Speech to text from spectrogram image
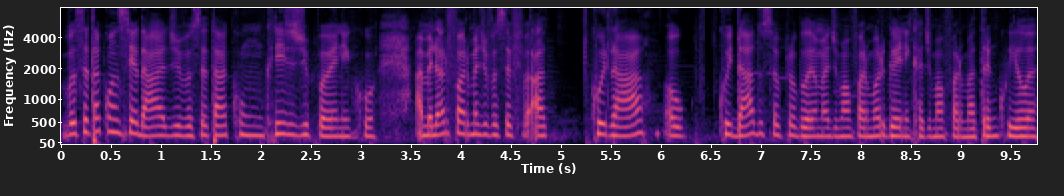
você tá com ansiedade, você tá com crise de pânico. A melhor forma de você curar ou cuidar do seu problema de uma forma orgânica, de uma forma tranquila,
